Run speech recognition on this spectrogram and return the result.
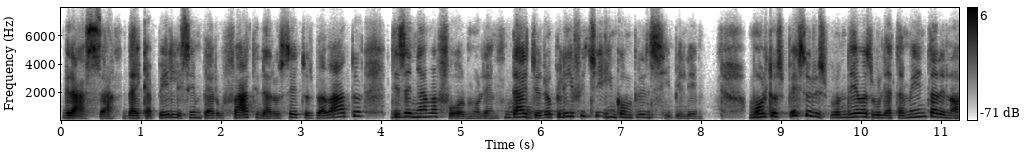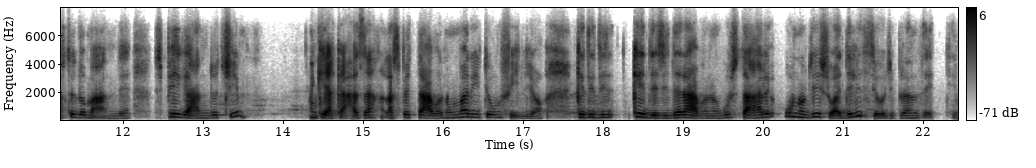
grassa, dai capelli sempre arruffati dal rossetto sbavato, disegnava formule, dai geroglifici incomprensibili. Molto spesso rispondeva svogliatamente alle nostre domande, spiegandoci che a casa l'aspettavano un marito e un figlio che, de- che desideravano gustare uno dei suoi deliziosi pranzetti.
